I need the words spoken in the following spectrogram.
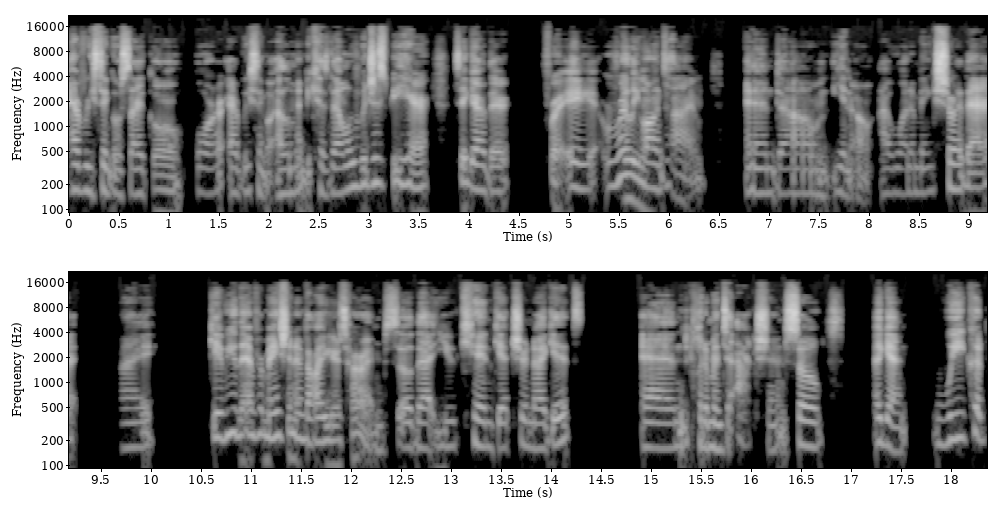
every single cycle or every single element because then we would just be here together for a really long time. And, um, you know, I want to make sure that I give you the information and value your time so that you can get your nuggets and put them into action. So again, we could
